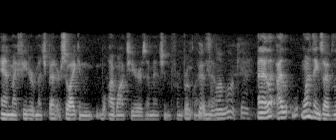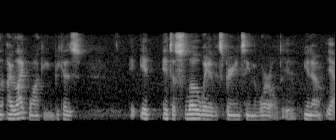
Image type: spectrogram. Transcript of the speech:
and my feet are much better. So I can I walked here as I mentioned from Brooklyn. That's you a long walk. Yeah. And I like I one of the things I've I like walking because it, it it's a slow way of experiencing the world. Yeah. You know, Yeah.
